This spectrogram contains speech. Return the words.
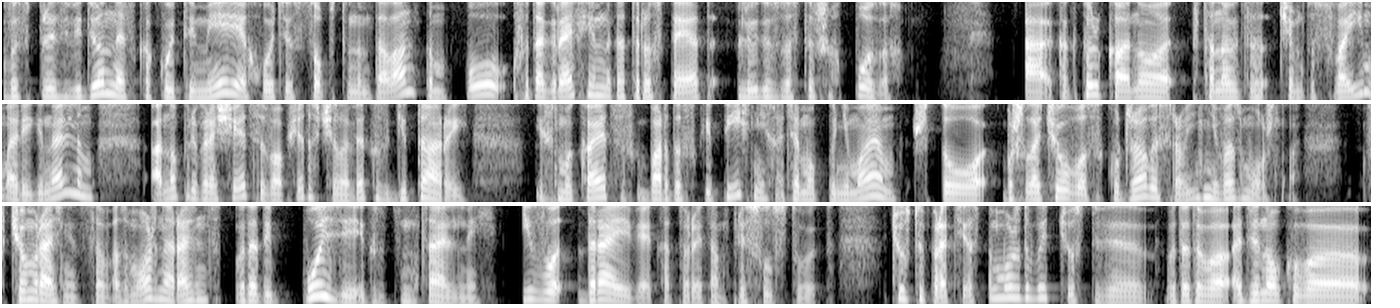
воспроизведенное в какой-то мере, хоть и с собственным талантом, по фотографиям, на которых стоят люди в застывших позах. А как только оно становится чем-то своим, оригинальным, оно превращается вообще-то в человека с гитарой и смыкается с бардовской песней, хотя мы понимаем, что Башлачева с Куджавой сравнить невозможно. В чем разница? Возможно, разница в вот этой позе экзистенциальной и в драйве, который там присутствует. Чувстве протеста, может быть, чувстве вот этого одинокого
